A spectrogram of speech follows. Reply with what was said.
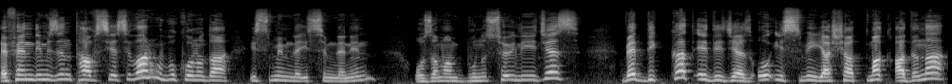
Efendimizin tavsiyesi var mı bu konuda ismimle isimlenin o zaman bunu söyleyeceğiz ve dikkat edeceğiz o ismi yaşatmak adına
